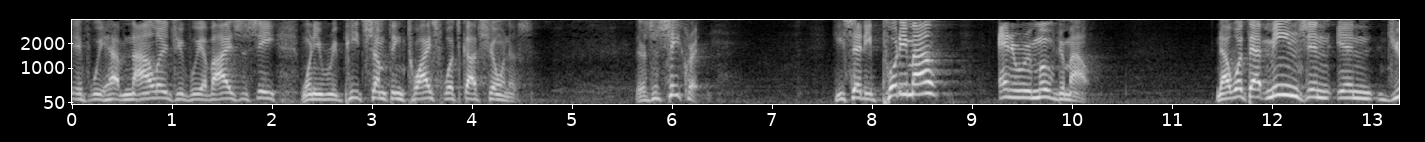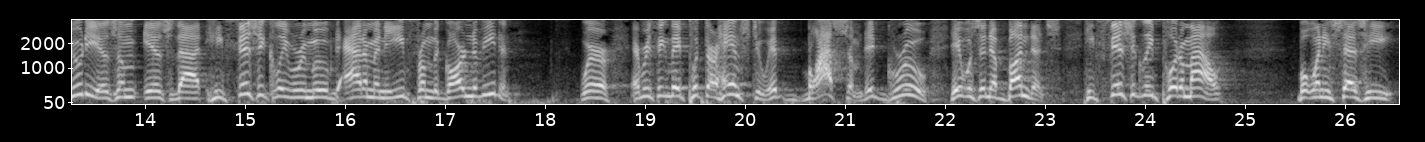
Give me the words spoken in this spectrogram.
if we have knowledge, if we have eyes to see? When he repeats something twice, what's God showing us? There's a secret. He said he put him out and he removed him out. Now, what that means in, in Judaism is that he physically removed Adam and Eve from the Garden of Eden, where everything they put their hands to, it blossomed, it grew, it was in abundance. He physically put them out, but when he says he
